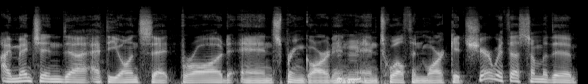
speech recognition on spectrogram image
I mentioned uh, at the onset Broad and Spring Garden Mhm. and 12th and Market. Share with us some of the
